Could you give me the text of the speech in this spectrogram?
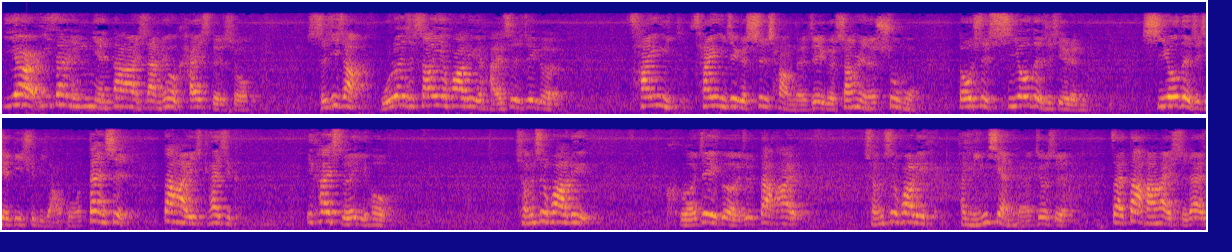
一二一三零零年大航海时代没有开始的时候，实际上无论是商业化率还是这个参与参与这个市场的这个商人的数目，都是西欧的这些人，西欧的这些地区比较多。但是大航海一开始一开始了以后，城市化率和这个就是大海城市化率很明显的就是在大航海时代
